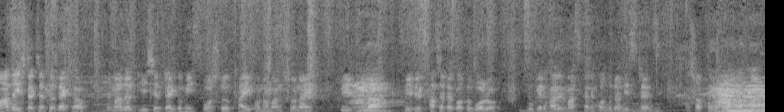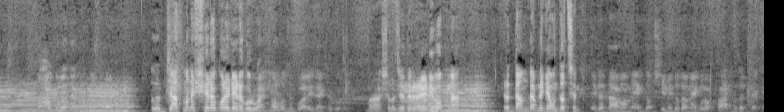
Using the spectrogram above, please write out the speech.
মাজা স্ট্রাকচারটা দেখাও। মাজার ভি শেপটা একদম স্পষ্ট। থাই কোনো মাংস নাই। পেটগুলা পেটের খাঁচাটা কত বড়। বুকের হাড়ের মাঝখানে কতটা ডিস্টেন্স জাত মানে সেরা কোয়ালিটি একটা গরু আর কি। যেহেতু এটা রেডি বক না এটার দামটা আপনি কেমন চাচ্ছেন? এটার দাম আমি একদম সীমিত দাম এক লক্ষ আট হাজার টাকা।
